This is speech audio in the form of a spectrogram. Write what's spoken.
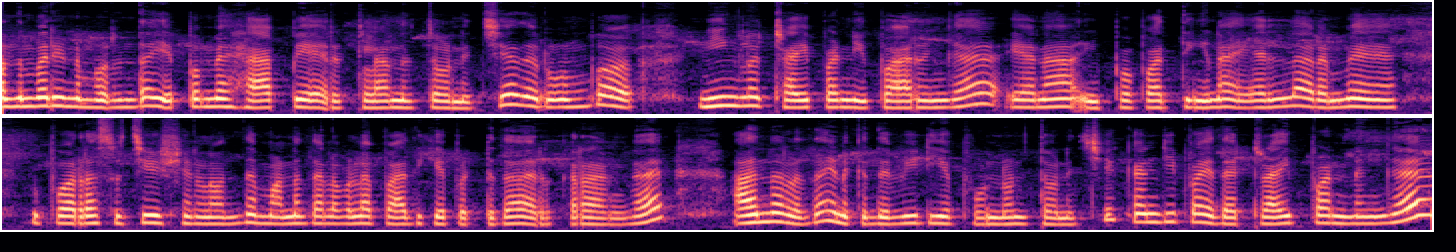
அந்த மாதிரி நம்ம இருந்தால் எப்போவுமே ஹாப்பியாக இருக்கலாம்னு தோணுச்சு. அது ரொம்ப நீங்களும் ட்ரை பண்ணி பாருங்கள் ஏன்னா இப்போ பார்த்தீங்கன்னா எல்லாருமே இப்போ வர சுச்சுவேஷனில் வந்து மனதளவில் பாதிக்கப்பட்டு தான் இருக்கிறாங்க. அதனால தான் எனக்கு இந்த வீடியோ போடணுன்னு தோணுச்சு. கண்டிப்பாக இதை ட்ரை பண்ணுங்கள்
